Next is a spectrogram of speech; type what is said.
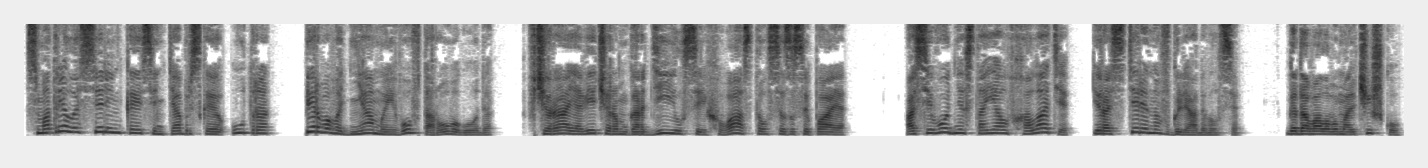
Смотрело серенькое сентябрьское утро первого дня моего второго года. Вчера я вечером гордился и хвастался, засыпая, а сегодня стоял в халате и растерянно вглядывался. Годовалого мальчишку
